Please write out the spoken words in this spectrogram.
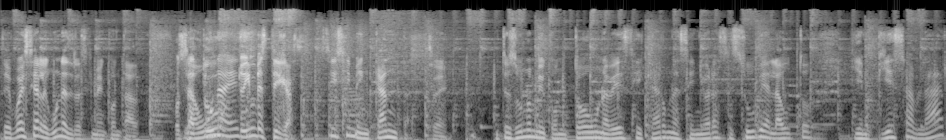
te voy a decir algunas de las que me han contado. O sea, tú, una es- tú investigas. Sí, sí, me encanta. Sí. Entonces uno me contó una vez que, claro, una señora se sube al auto y empieza a hablar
